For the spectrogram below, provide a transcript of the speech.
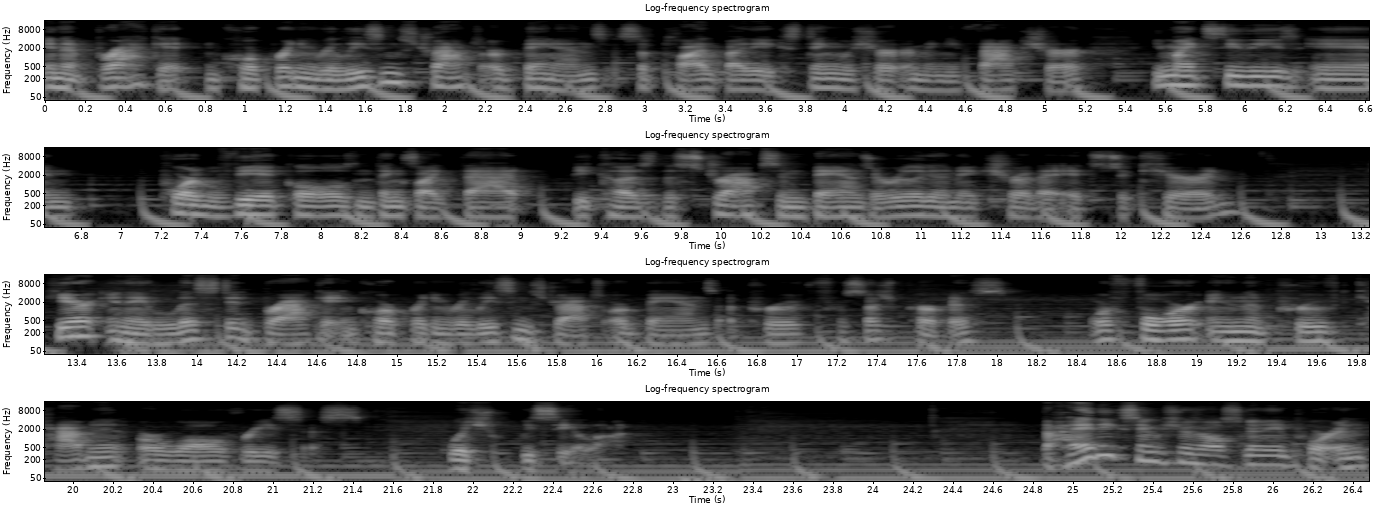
in a bracket incorporating releasing straps or bands supplied by the extinguisher or manufacturer. You might see these in portable vehicles and things like that because the straps and bands are really going to make sure that it's secured. Here in a listed bracket incorporating releasing straps or bands approved for such purpose, or four in an approved cabinet or wall recess, which we see a lot. The height of the extinguisher is also going to be important,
